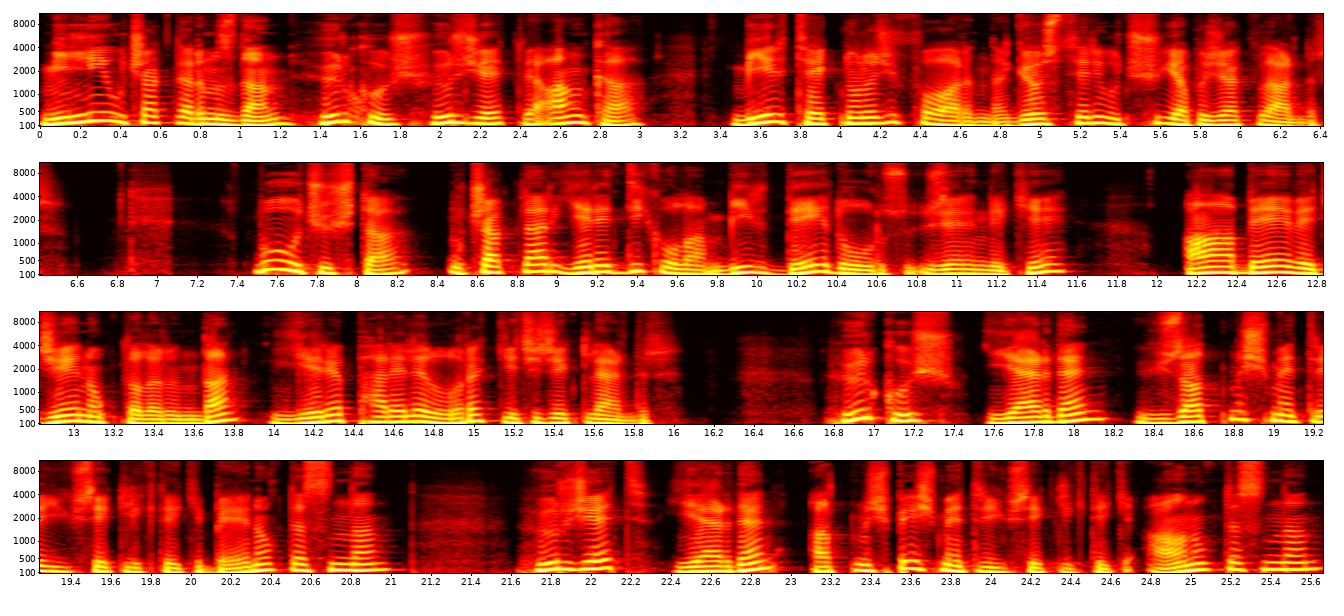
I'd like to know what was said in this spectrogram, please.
Milli uçaklarımızdan Hürkuş, Hürjet ve Anka bir teknoloji fuarında gösteri uçuşu yapacaklardır. Bu uçuşta uçaklar yere dik olan bir D doğrusu üzerindeki A, B ve C noktalarından yere paralel olarak geçeceklerdir. Hürkuş yerden 160 metre yükseklikteki B noktasından, Hürjet yerden 65 metre yükseklikteki A noktasından,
